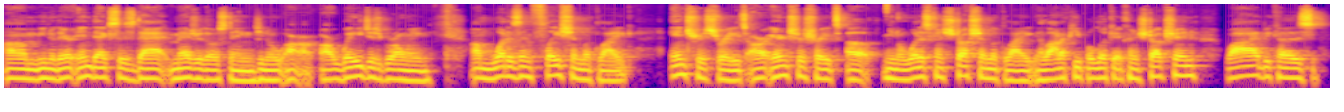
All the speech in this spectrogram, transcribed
Um, you know their indexes that measure those things. You know our, our wages growing? Um, what does inflation look like interest rates are interest rates up? You know what does construction look like? A lot of people look at construction. Why? Because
